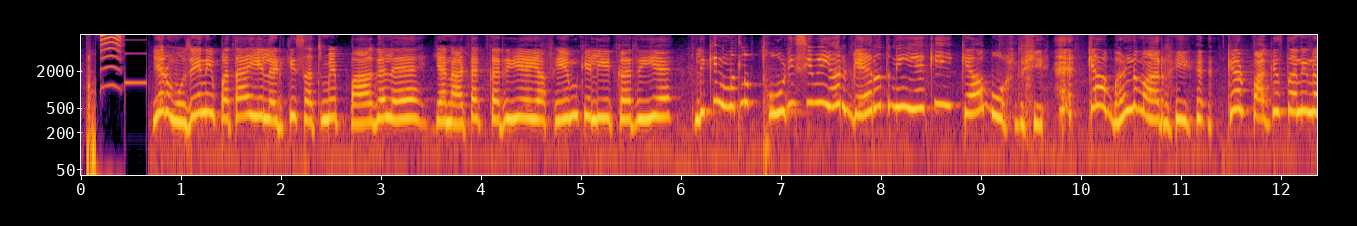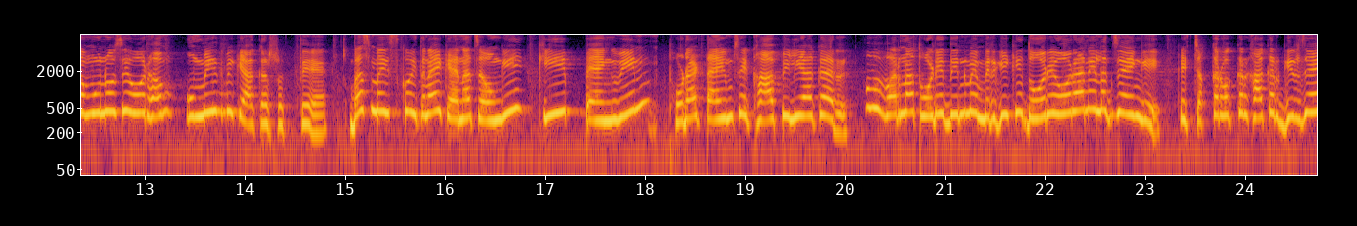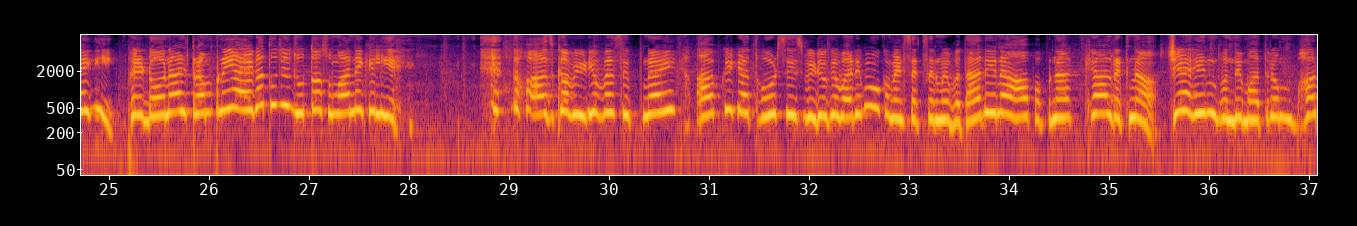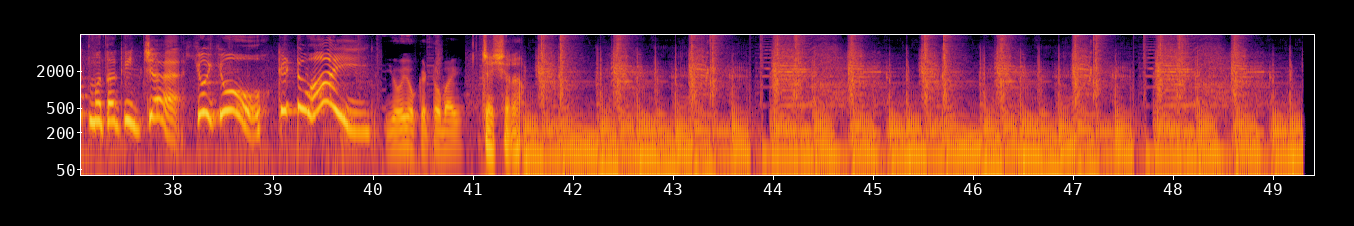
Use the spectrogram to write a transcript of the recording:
यार, मुझे नहीं पता ये लड़की सच में पागल है या नाटक कर रही है या फेम के लिए कर रही है। लेकिन मतलब थोड़ी सी भी यार गैरत नहीं है कि क्या बोल रही है? क्या भंड मार रही है? क्या पाकिस्तानी नमूनों से और हम उम्मीद भी क्या कर सकते हैं? बस मैं इसको इतना ही कहना चाहूँगी कि पेंगुइन थोड़ा टाइम से खा पी लिया कर वरना थोड़े दिन में मिर्गी के दौरे और आने लग जाएँगे। कि चक्कर वक्कर खाकर गिर जाएगी? फिर डोनाल्ड ट्रंप नहीं आएगा तुझे जूता सुंगाने के लिए? तो आज का वीडियो बस इतना ही। आपके क्या थॉट्स इस वीडियो के बारे में? वो कमेंट सेक्शन में बता देना। आप अपना ख्याल रखना। जय हिंद वंदे मातरम भारत माता की जय। यो यो किट्टू भाई। यो यो किट्टू भाई। जय श्री राम।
